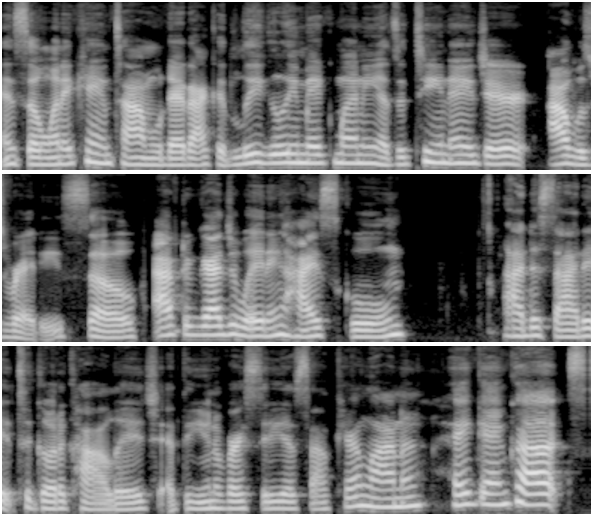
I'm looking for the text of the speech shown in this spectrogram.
And so when it came time that I could legally make money as a teenager, I was ready. So after graduating high school, I decided to go to college at the University of South Carolina. Hey, Gamecocks.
